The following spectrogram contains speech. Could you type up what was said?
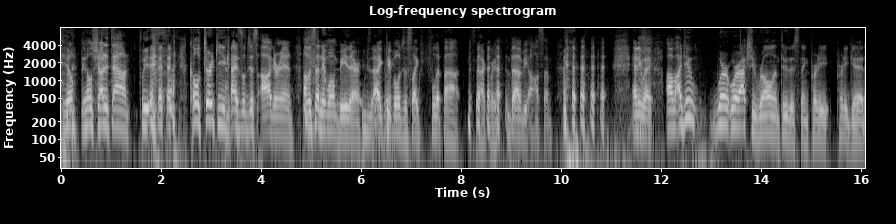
He'll he'll shut it down. Please. Cold turkey, you guys will just auger in. All of a sudden, it won't be there. Exactly. Like people will just like flip out. Exactly. that would be awesome. anyway, um, I do. We're we're actually rolling through this thing pretty pretty good,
